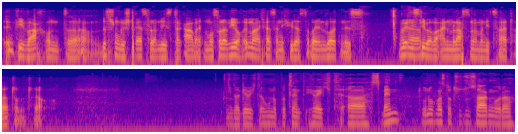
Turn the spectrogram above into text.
irgendwie wach und äh, bist schon gestresst, weil du am nächsten Tag arbeiten musst oder wie auch immer. Ich weiß ja nicht, wie das da bei den Leuten ist. Würde ja. ich es lieber bei einem lassen, wenn man die Zeit hat und ja. Da gebe ich dir hundertprozentig recht. Äh, Sven, du noch was dazu zu sagen oder?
